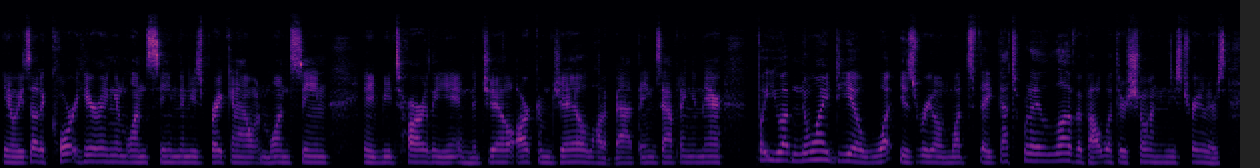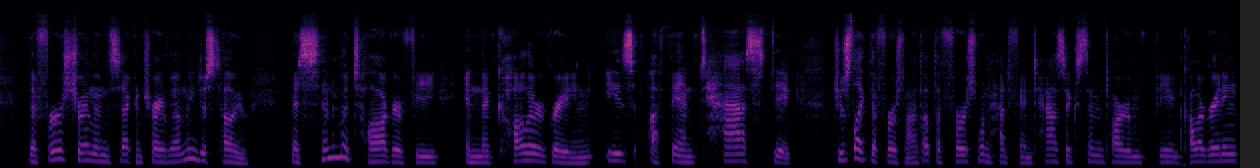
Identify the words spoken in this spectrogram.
You know, he's at a court hearing in one scene, then he's breaking out in one scene, and he meets Harley in the jail, Arkham jail, a lot of bad things happening in there, but you have no idea what is real and what's fake. That's what I love about what they're showing in these trailers. The first trailer and the second trailer, let me just tell you, the cinematography and the color grading is a fantastic just like the first one. I thought the first one had fantastic cinematography and color grading.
